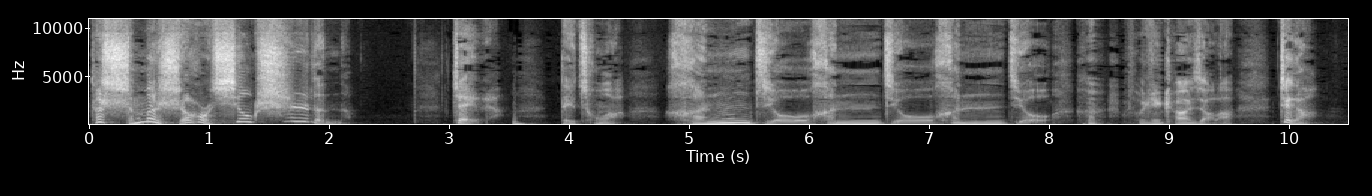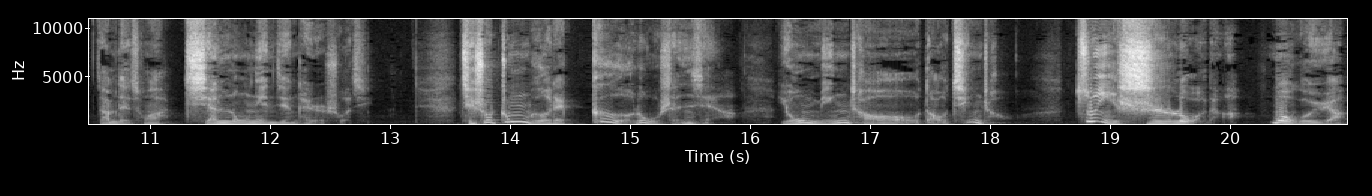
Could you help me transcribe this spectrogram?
它什么时候消失的呢？这个呀，得从啊很久很久很久，不跟你开玩笑了啊。这个啊，咱们得从啊乾隆年间开始说起。且说中国这各路神仙啊，由明朝到清朝，最失落的啊，莫过于啊。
